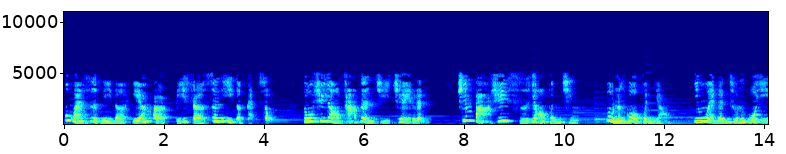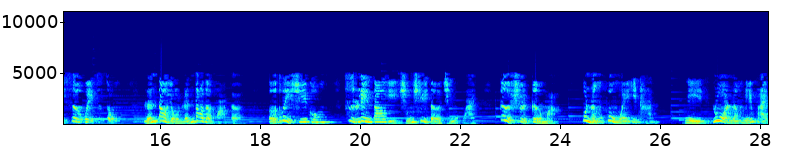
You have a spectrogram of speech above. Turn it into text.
不管是你的眼耳鼻舌身意的感受，都需要查证及确认。先把虚实要分清，不能够混淆。因为人存活于社会之中，人道有人道的法则，而对虚空是练刀与情绪的情怀，各是各码，不能混为一谈。你若能明白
